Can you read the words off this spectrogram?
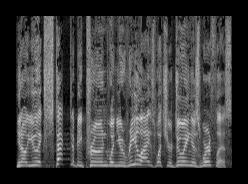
You know, you expect to be pruned when you realize what you're doing is worthless.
